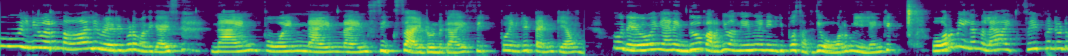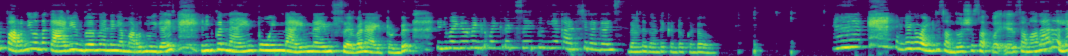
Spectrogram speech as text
ഓ ഇനി വെറും നാല് പേരും കൂടെ മതി guys nine point nine nine six ആയിട്ടുണ്ട് ഗൈസ് ഇപ്പോൾ എനിക്ക് ടെൻ കെ ആവും. ഓ ദൈവമേ ഞാൻ എന്തോ പറഞ്ഞു വന്നതെന്ന് തന്നെ എനിക്കിപ്പോൾ സത്യത്തിൽ ഓർമ്മയില്ല. എനിക്ക് ഓർമ്മയില്ലെന്നല്ല ആ എക്സൈറ്റ്മെന്റ് കൊണ്ട് പറഞ്ഞു വന്ന കാര്യം എന്താണെന്ന് തന്നെ ഞാൻ മറന്നുപോയി ഗൈസ് എനിക്കിപ്പോൾ nine point nine nine seven ആയിട്ടുണ്ട്. എനിക്ക് ഭയങ്കര ഭയങ്കര ഭയങ്കര എക്സൈറ്റ്മെന്റ് ഞാൻ കാണിച്ചു തരാം ഗൈസ് ദാണ്ട് ദാണ്ട് കണ്ടോ കണ്ടോ? എനിക്കൊക്കെ ഭയങ്കര സന്തോഷം. സമാധാനമല്ല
